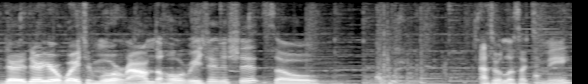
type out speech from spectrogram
they're they're your way to move around the whole region and shit. So that's what it looks like to me.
